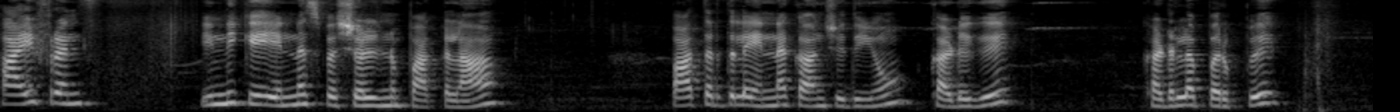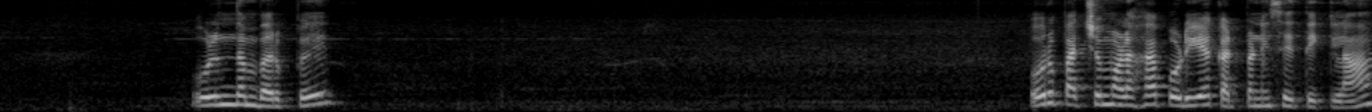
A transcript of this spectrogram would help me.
ஹாய் ஃப்ரெண்ட்ஸ் இன்றைக்கி என்ன ஸ்பெஷல்னு பார்க்கலாம். பாத்திரத்தில் எண்ணெய் காஞ்சதையும் கடுகு கடலைப்பருப்பு உளுந்தம்பருப்பு ஒரு பச்சை மிளகா பொடியாக கட் பண்ணி சேர்த்திக்கலாம்.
